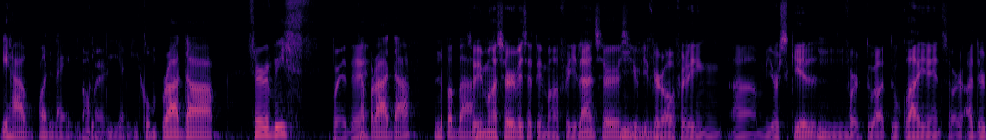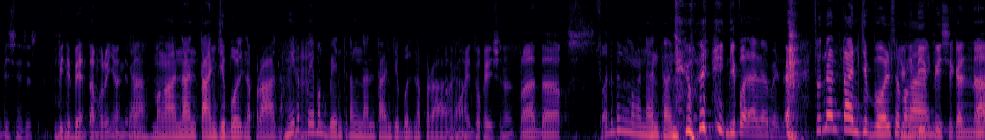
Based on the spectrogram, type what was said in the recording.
they have online. It could Okay. be an e-com product, service Pwede. na product, ano pa ba? So yung mga service, ito yung mga freelancers, you- Mm. if you're offering um, your skill Mm. for to uh, to clients or other businesses, binibenta mo rin yun, di ba? Yeah, mga non-tangible na product. Ang hirap Mhm. kaya magbenta ng non-tangible na Uh, product. mga educational products, So ano ba yung mga non-tangible? hindi pa alam eh. no? So non-tangible sa yung mga... hindi physical na Ah,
